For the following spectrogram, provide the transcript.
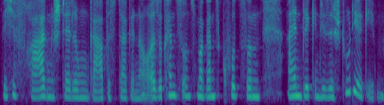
Welche Fragestellungen gab es da genau? Also kannst du uns mal ganz kurz so einen Einblick in diese Studie geben?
